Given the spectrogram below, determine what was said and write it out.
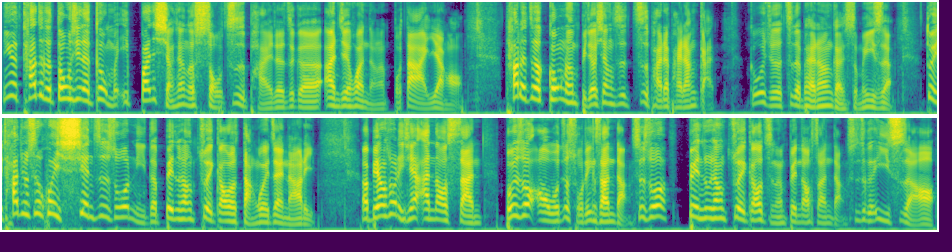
因为它这个东西呢，跟我们一般想象的手自排的这个按键换挡呢不大一样哦，它的这个功能比较像是自排的排挡杆。各位觉得自排排挡杆什么意思啊？对，它就是会限制说你的变速箱最高的档位在哪里啊？比方说你现在按到三，不是说哦我就锁定三档，是说变速箱最高只能变到三档，是这个意思啊？哦，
